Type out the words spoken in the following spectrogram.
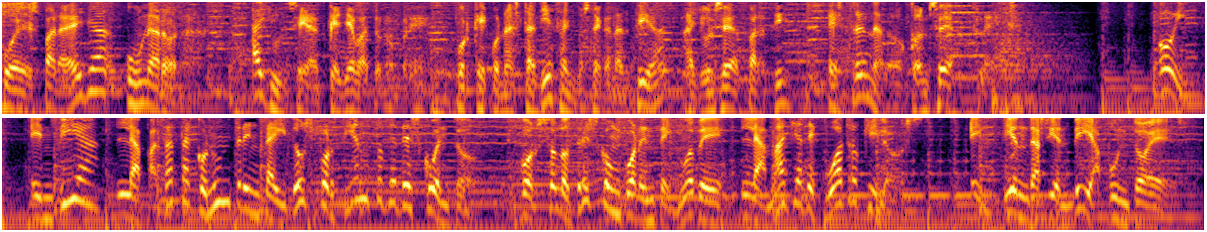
Pues para ella, un Arona. Hay un SEAT que lleva tu nombre. Porque con hasta 10 años de garantía, hay un SEAT para ti. Estrénalo con SEAT Flex. Hoy, en día, la patata con un 32% de descuento. Por solo 3,49 la malla de 4 kilos. En tiendas y en día.es.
